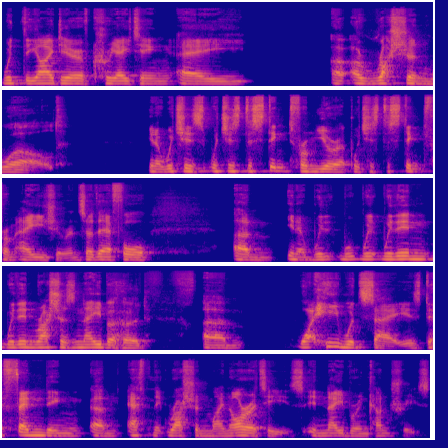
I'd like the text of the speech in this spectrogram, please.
with the idea of creating a, a a, Russian world, you know, which is which is distinct from Europe, which is distinct from Asia, and so therefore, um, you know, with, with, within within Russia's neighborhood, um, what he would say is defending um, ethnic Russian minorities in neighboring countries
